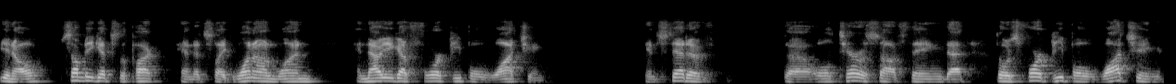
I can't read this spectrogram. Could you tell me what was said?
you know somebody gets the puck and it's like one-on-one, and now you got four people watching instead of the old Tarasov thing that those four people watching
